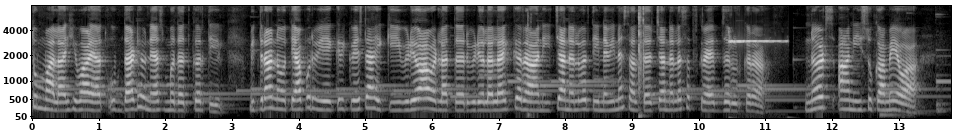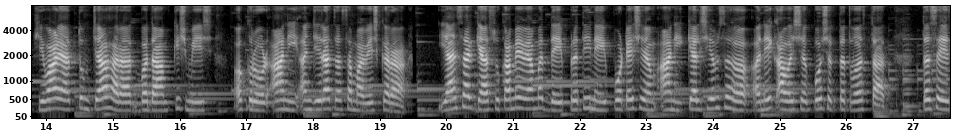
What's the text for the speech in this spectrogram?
तुम्हाला हिवाळ्यात उबदार ठेवण्यास मदत करतील. मित्रांनो त्यापूर्वी एक रिक्वेस्ट आहे की व्हिडिओ आवडला तर व्हिडिओला लाईक करा आणि चॅनलवरती नवीन असाल तर चॅनलला सबस्क्राईब जरूर करा. नट्स आणि सुकामेवा. हिवाळ्यात तुमच्या आहारात बदाम किशमिश अक्रोड आणि अंजिराचा समावेश करा. यांसारख्या सुकामेव्यामध्ये प्रथिने पोटॅशियम आणि कॅल्शियमसह अनेक आवश्यक पोषक तत्व असतात. तसेच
